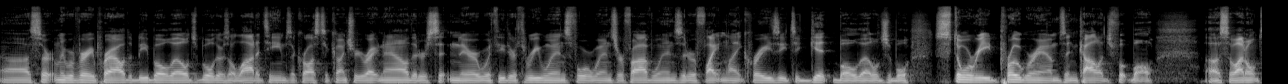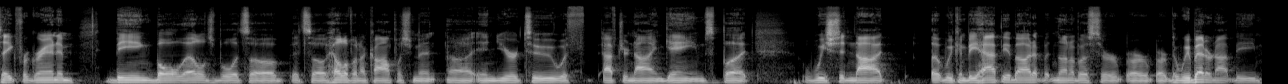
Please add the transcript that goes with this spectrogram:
Uh, certainly, we're very proud to be bowl eligible. There's a lot of teams across the country right now that are sitting there with either three wins, four wins, or five wins that are fighting like crazy to get bowl eligible, storied programs in college football. Uh, so I don't take for granted being bowl eligible. It's a it's a hell of an accomplishment uh, in year two with after nine games, but we should not uh, we can be happy about it, but none of us are, are, are, we better not be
